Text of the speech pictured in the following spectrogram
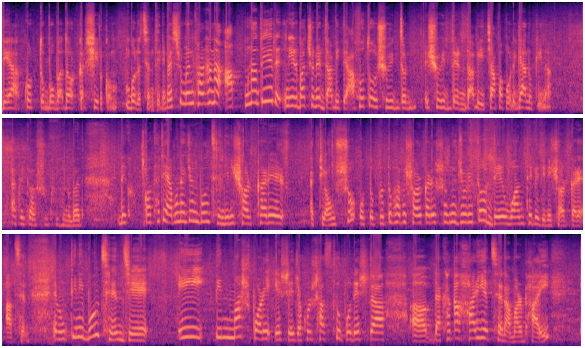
দেয়া কর্তব্য বা দরকার সেরকম বলেছেন তিনি। ব্যাটসম্যান ফারহানা, আপনাদের নির্বাচনের দাবিতে আহত ও শহীদদের শহীদদের দাবি চাপা পড়ে গেল কিনা? আপনাকে অসংখ্য ধন্যবাদ। দেখুন, কথাটি এমন একজন বলছেন যিনি সরকারের একটি অংশ, ওতপ্রোতভাবে সরকারের সঙ্গে জড়িত ডে ওয়ান থেকে যিনি সরকারে আছেন। এবং তিনি বলছেন যে এই তিন মাস পরে এসে যখন স্বাস্থ্য উপদেষ্টা দেখা হারিয়েছেন আমার ভাই,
